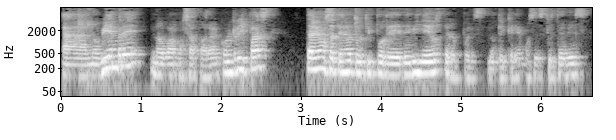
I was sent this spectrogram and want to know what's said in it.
a noviembre no vamos a parar con rifas. También vamos a tener otro tipo de, videos, pero pues lo que queremos es que ustedes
